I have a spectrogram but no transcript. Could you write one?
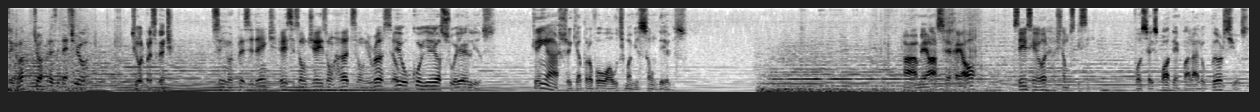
Senhor? Senhor presidente. Senhor. Senhor presidente. Senhor presidente, esses são Jason Hudson e Russell. Eu conheço eles. Quem acha que aprovou a última missão deles? A ameaça é real? Sim, senhor. Achamos que sim. Vocês podem parar o Perseus?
